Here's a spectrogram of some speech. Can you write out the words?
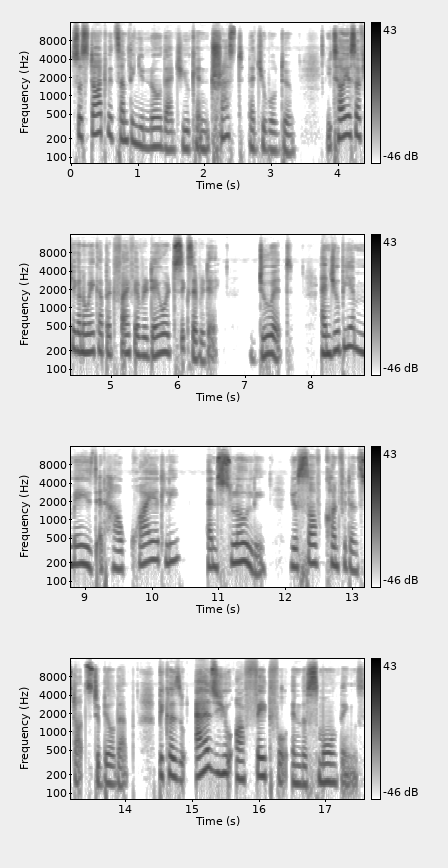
So start with something you know that you can trust that you will do. You tell yourself you're going to wake up at 5 every day or at 6 every day. Do it. And you'll be amazed at how quietly and slowly your self confidence starts to build up. Because as you are faithful in the small things,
